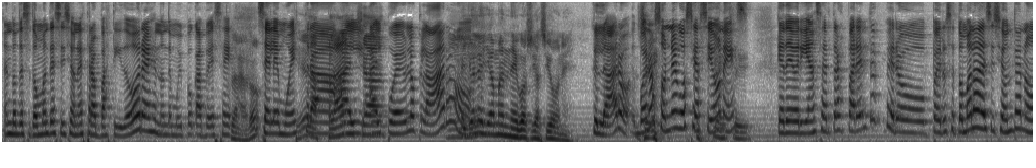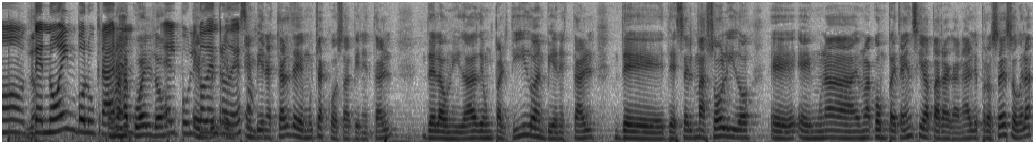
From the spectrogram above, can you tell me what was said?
en donde se toman decisiones tras bastidores, en donde muy pocas veces Claro. se le muestra al, pueblo, claro. Ellos le llaman negociaciones. Claro, bueno, Sí. son negociaciones Sí. que deberían ser transparentes, pero pero se toma la decisión de no de no involucrar el, público en- dentro en- de eso. En bienestar de muchas cosas, bienestar de la unidad de un partido, en bienestar de, de ser más sólido eh, en, una, en una competencia para ganar el proceso, ¿verdad?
